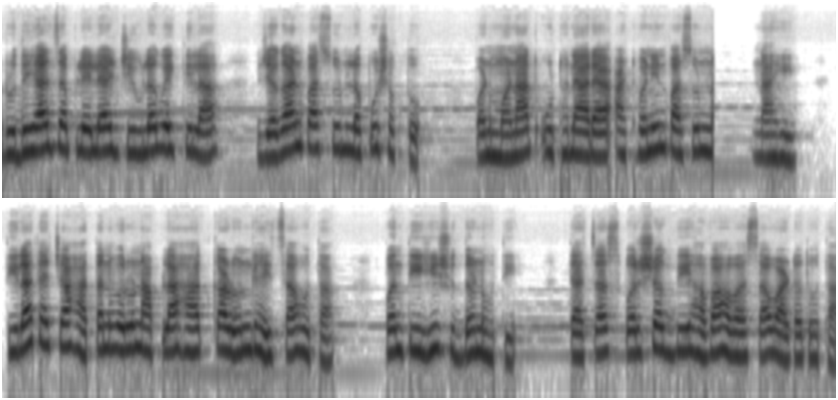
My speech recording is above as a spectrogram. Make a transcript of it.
हृदयात जपलेल्या जिवलग व्यक्तीला जगांपासून लपू शकतो पण मनात उठणाऱ्या आठवणींपासून नाही. तिला त्याच्या हातांवरून आपला हात काढून घ्यायचा होता पण तीही शुद्ध नव्हती. त्याचा स्पर्श अगदी हवा हवासा वाटत होता.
